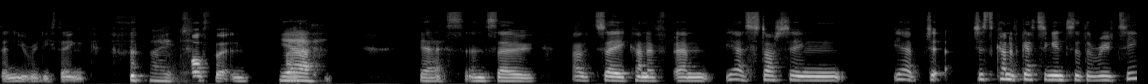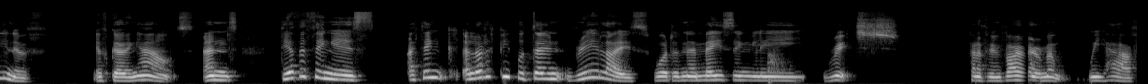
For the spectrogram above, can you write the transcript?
than you really think. Right. Often. Yeah yes and so i would say kind of um yeah starting yeah j- just kind of getting into the routine of of going out and the other thing is i think a lot of people don't realize what an amazingly rich kind of environment we have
